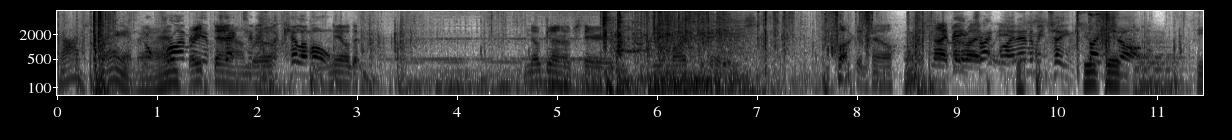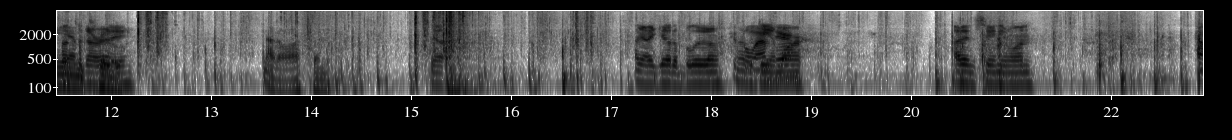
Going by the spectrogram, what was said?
Gosh dang it, Your man. primary Right down, objective bro. is to kill them all. Nailed it. No gun upstairs. You mark the days. Fucking hell. Being tracked by an enemy team. Stay Stupid sharp. Hunted already. EM2. Not awesome. Yeah. I gotta go to blue. I People have a land here? DMR. I didn't see anyone. No,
